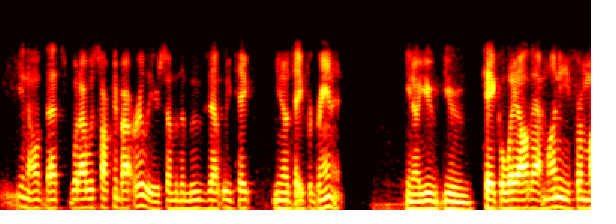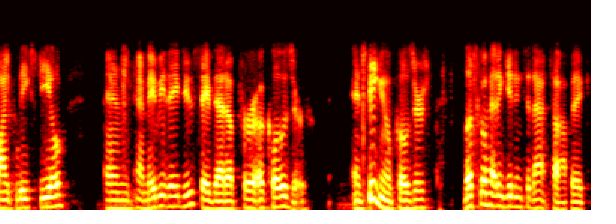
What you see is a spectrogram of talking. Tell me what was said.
you know that's what I was talking about earlier. Some of the moves that we take you know take for granted. You know, you you take away all that money from Mike Leake's deal, and and maybe they do save that up for a closer. And speaking of closers, let's go ahead and get into that topic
